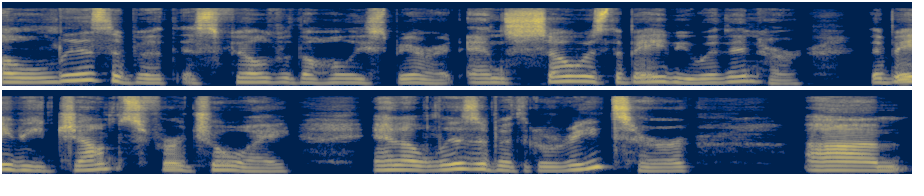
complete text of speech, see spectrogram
Elizabeth is filled with the Holy Spirit, and so is the baby within her. The baby jumps for joy, and Elizabeth greets her um,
